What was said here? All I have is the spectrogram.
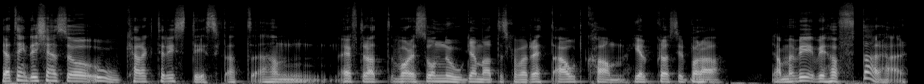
Jag tänkte det känns så okaraktäristiskt att han, efter att varit så noga med att det ska vara rätt outcome, helt plötsligt bara, ja men vi, vi höftar här.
